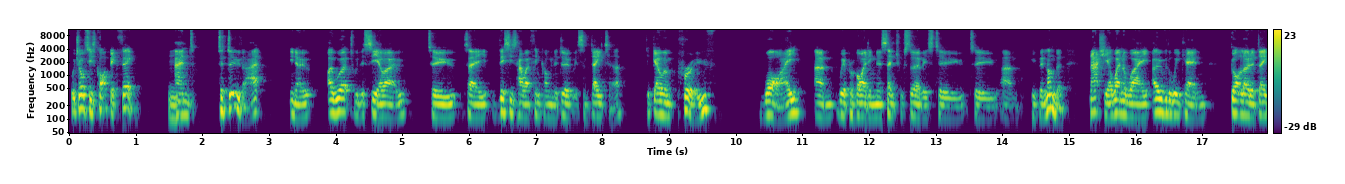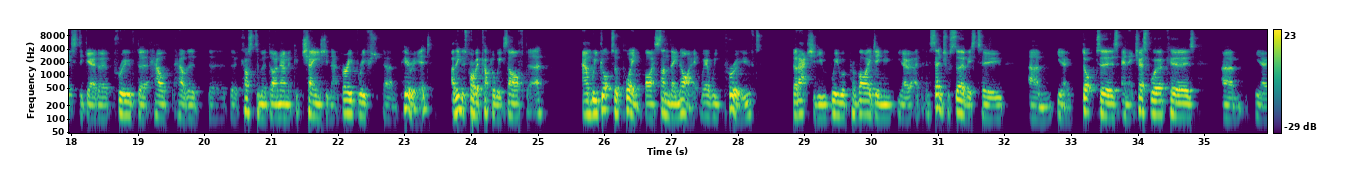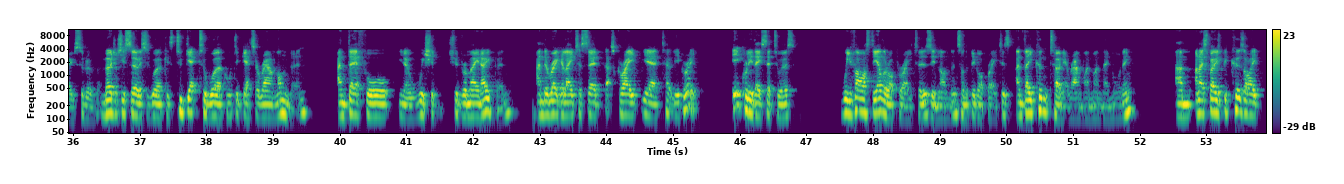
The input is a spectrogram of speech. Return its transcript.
which obviously is quite a big thing. Mm. And to do that, you know, I worked with the COO to say this is how I think I'm going to do it with some data to go and prove why um, we're providing an essential service to to um, people in London. And actually, I went away over the weekend, got a load of data together, proved that how how the the, the customer dynamic had changed in that very brief um, period. I think it was probably a couple of weeks after, and we got to a point by Sunday night where we proved that actually we were providing you know an essential service to um, you know doctors, NHS workers, um, you know sort of emergency services workers to get to work or to get around London, and therefore you know we should should remain open. And the regulator said that's great, yeah, totally agree. Equally, they said to us, we've asked the other operators in London, some of the big operators, and they couldn't turn it around by Monday morning. Um, and I suppose because I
